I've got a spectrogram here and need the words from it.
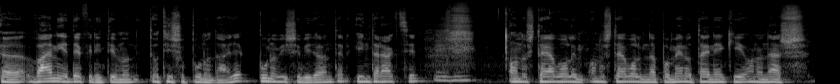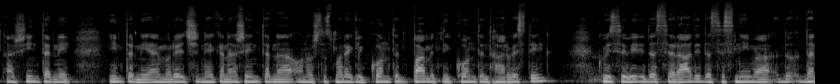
e, vani je definitivno otišao puno dalje, puno više video inter- interakcije. Ono što ja volim, ono što ja volim napomenuti, taj neki ono naš, naš interni, interni, ajmo reći, neka naša interna, ono što smo rekli, content, pametni content harvesting, koji se vidi da se radi, da se snima, da,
